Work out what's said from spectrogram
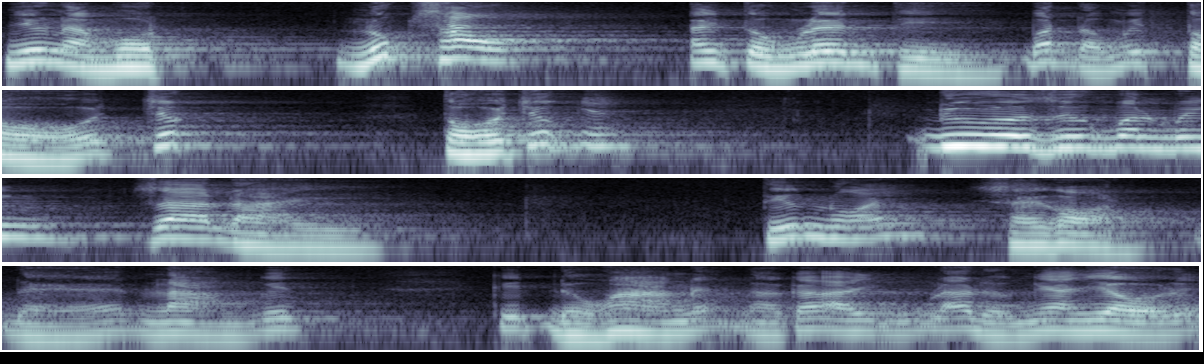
nhưng là một lúc sau anh Tùng lên thì bắt đầu mới tổ chức tổ chức nhé. Đưa Dương Văn Minh ra đài tiếng nói Sài Gòn để làm cái cái đầu hàng đấy là các anh cũng đã được nghe nhiều đấy.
